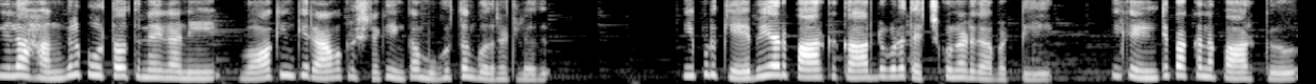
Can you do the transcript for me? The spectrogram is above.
ఇలా హంగులు పూర్తవుతున్నాయి కానీ వాకింగ్కి రామకృష్ణకి ఇంకా ముహూర్తం కుదరట్లేదు. ఇప్పుడు కేబీఆర్ పార్క్ కార్డు కూడా తెచ్చుకున్నాడు కాబట్టి ఇక ఇంటి పక్కన పార్కు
